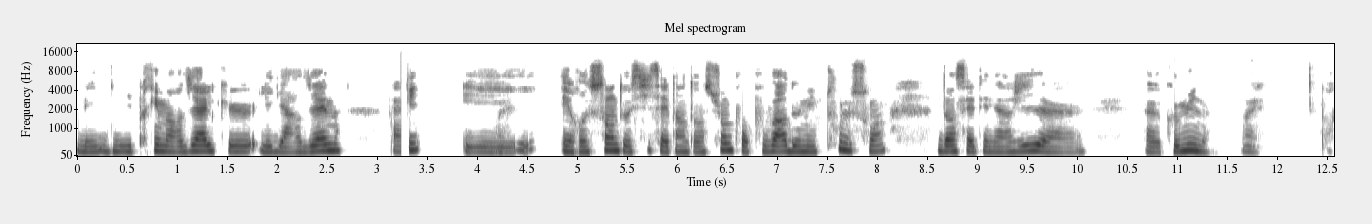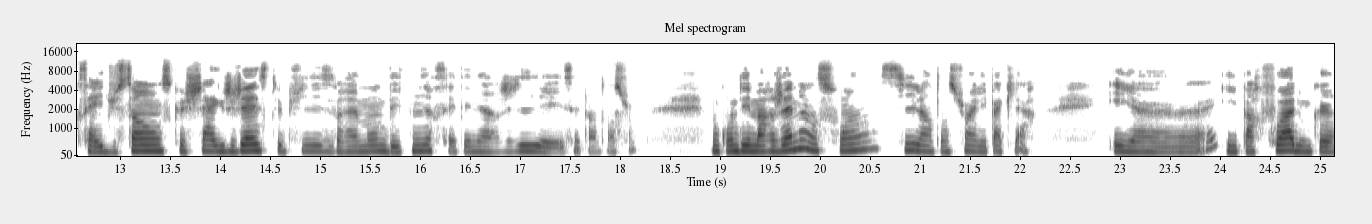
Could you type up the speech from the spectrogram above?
mais il est primordial que les gardiennes et, et ressentent aussi cette intention pour pouvoir donner tout le soin dans cette énergie euh, euh, commune. Ouais. Pour que ça ait du sens, que chaque geste puisse vraiment détenir cette énergie et cette intention. Donc on démarre jamais un soin si l'intention elle est pas claire. Et, euh, et parfois, donc euh,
